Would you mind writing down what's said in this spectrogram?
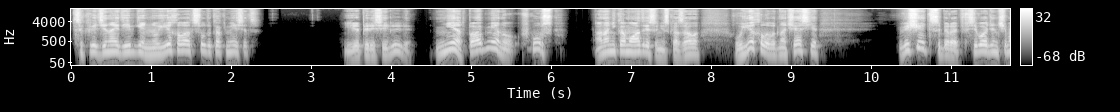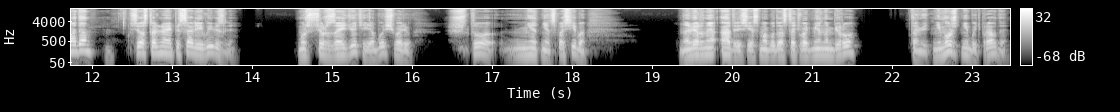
Так ведь Зинаида Евгеньевна уехала отсюда как месяц. Ее переселили? Нет, по обмену, в Курск. Она никому адреса не сказала. Уехала в одночасье. Вещей-то собирать, всего один чемодан. Все остальное описали и вывезли. Может, все же зайдете, я борщ варю. Что? Нет-нет, спасибо. Наверное, адрес я смогу достать в обменном бюро. Там ведь не может не быть, правда?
